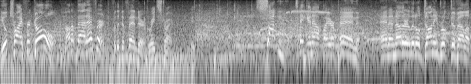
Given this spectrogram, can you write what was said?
He'll try for goal. Not a bad effort for the defender. Great strike. Sutton taken out by Erpen. And another little Donnybrook develop.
